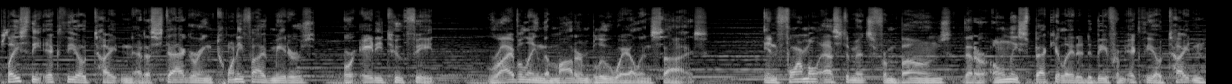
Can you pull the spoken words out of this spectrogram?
place the Ichthyotitan at a staggering 25 meters or 82 feet, rivaling the modern blue whale in size. Informal estimates from bones that are only speculated to be from Ichthyotitan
